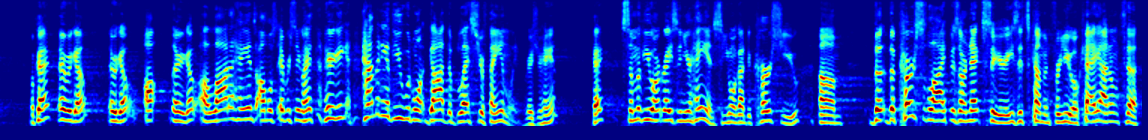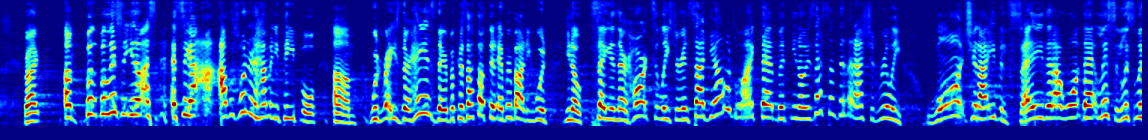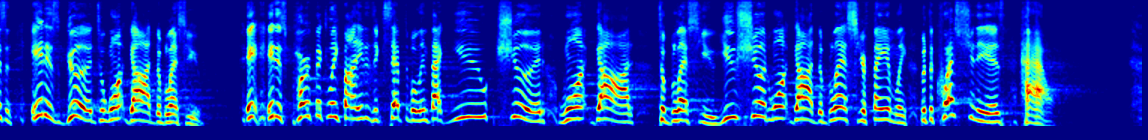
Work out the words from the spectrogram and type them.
Okay, there we go. There we go. Uh, there you go. A lot of hands, almost every single hand. Here, you go. how many of you would want God to bless your family? Raise your hand. Okay? Some of you aren't raising your hands, so you want God to curse you um, the, the cursed life is our next series. It's coming for you, okay? I don't, uh, right? Um, but, but listen, you know, I, see, I, I, was wondering how many people um, would raise their hands there because I thought that everybody would, you know, say in their hearts at least or inside, yeah, I would like that, but, you know, is that something that I should really want? Should I even say that I want that? Listen, listen, listen. It is good to want God to bless you. It, it is perfectly fine. It is acceptable. In fact, you should want God to bless you. You should want God to bless your family. But the question is, how?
